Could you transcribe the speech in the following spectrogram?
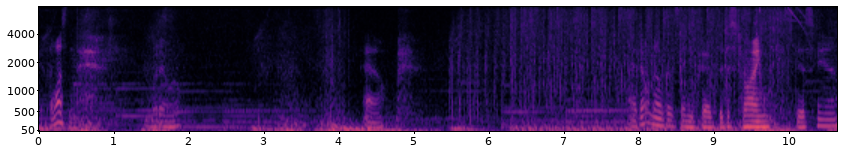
Guess I wasn't. Whatever. Ow. I don't know if there's any purpose to destroying this here.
